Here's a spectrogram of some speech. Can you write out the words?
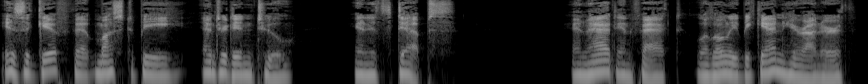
is a gift that must be entered into in its depths. And that, in fact, will only begin here on earth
